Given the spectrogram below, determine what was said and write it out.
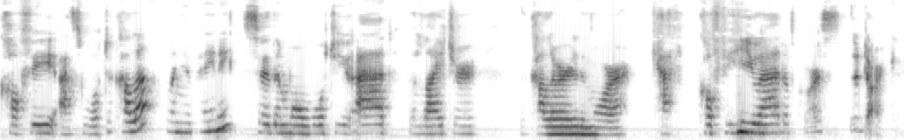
coffee as watercolor when you're painting. So the more water you add, the lighter the color, the more coffee you add, of course, the darker.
